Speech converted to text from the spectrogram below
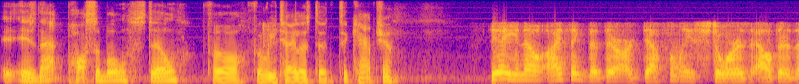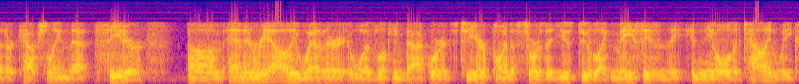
is that possible still? For, for retailers to, to capture? Yeah, you know, I think that there are definitely stores out there that are capturing that theater. Um, and in reality, whether it was looking backwards to your point of stores that used to, like Macy's in the in the old Italian weeks,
